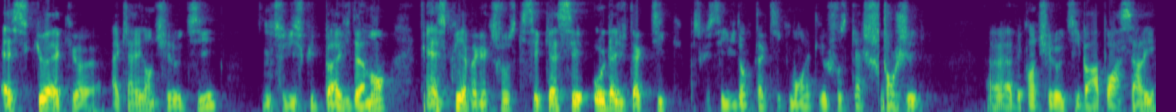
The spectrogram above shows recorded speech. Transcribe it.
est-ce que avec euh, avec l'arrivée d'Ancelotti, il ne se discute pas évidemment, mais est-ce qu'il n'y a pas quelque chose qui s'est cassé au-delà du tactique? Parce que c'est évident que tactiquement, il y a quelque chose qui a changé euh, avec Ancelotti par rapport à Sarri.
